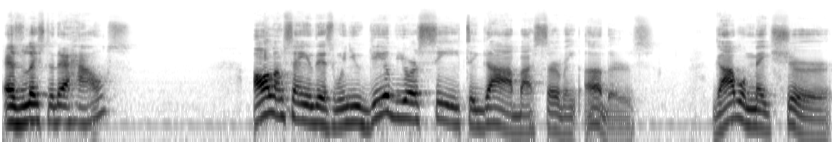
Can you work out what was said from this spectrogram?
as relates to their house. All I'm saying is this when you give your seed to God by serving others, God will make sure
